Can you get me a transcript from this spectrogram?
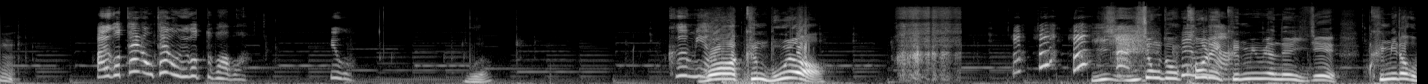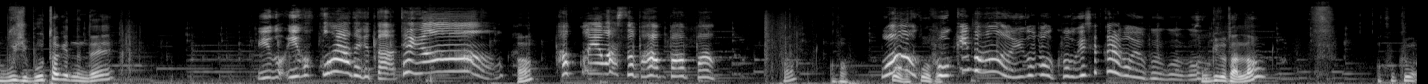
응. 아 이거 태용 태용 이것도 봐봐. 이거 뭐야? 금이야. 와, 금 뭐야? 이, 이 정도 금이야. 컬의 금이면은 이제 금이라고 무시 못 하겠는데? 이거 이거 구워야 되겠다. 태용. 어? 밥 구해왔어 밥 밥 밥. 어, 봐. 와 구워봐, 구워봐. 고기 봐. 이거 봐 고기 색깔 봐 이거 이거 이거. 고기도 달라? 어, 그, 그,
